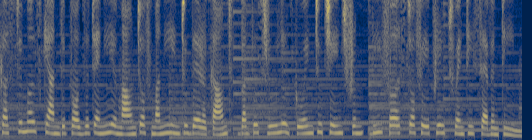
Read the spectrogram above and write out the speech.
customers can deposit any amount of money into their account, but this rule is going to change from the 1st of April 2017.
